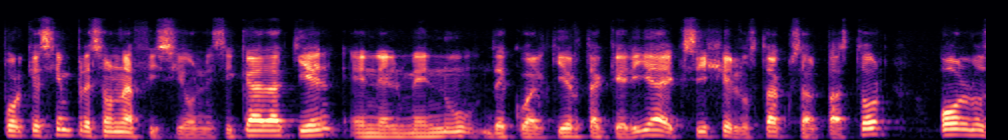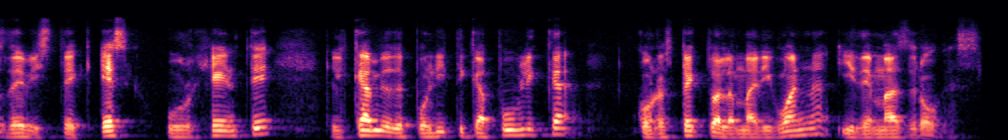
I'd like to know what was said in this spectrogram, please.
porque siempre son aficiones y cada quien en el menú de cualquier taquería exige los tacos al pastor o los de bistec. Es urgente el cambio de política pública con respecto a la marihuana y demás drogas.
